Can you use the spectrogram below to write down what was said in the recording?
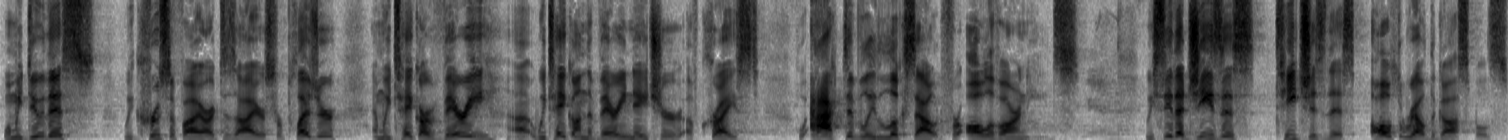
When we do this, we crucify our desires for pleasure and we take, our very, uh, we take on the very nature of Christ, actively looks out for all of our needs. We see that Jesus teaches this all throughout the Gospels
